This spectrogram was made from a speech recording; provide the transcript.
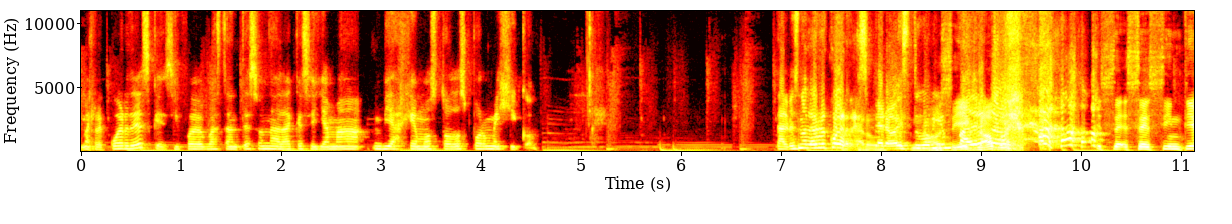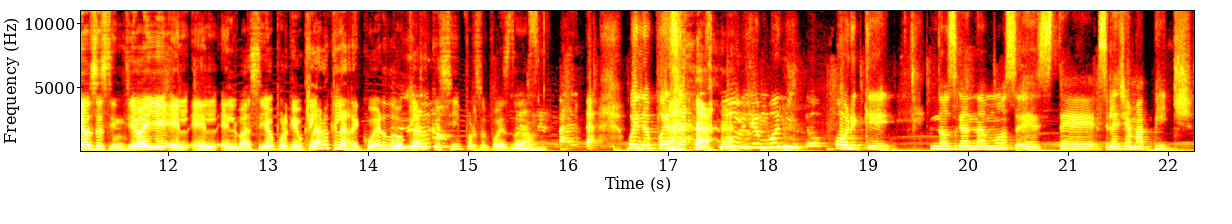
me recuerdes, que sí fue bastante sonada, que se llama Viajemos Todos por México. Tal vez no lo recuerdes, pero estuvo bien padre. Pues, se, sintió, se sintió ahí el, vacío, porque claro que la recuerdo, claro que sí, por supuesto. No hace falta. Bueno, pues estuvo bien bonito porque nos ganamos, este, se les llama pitch,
